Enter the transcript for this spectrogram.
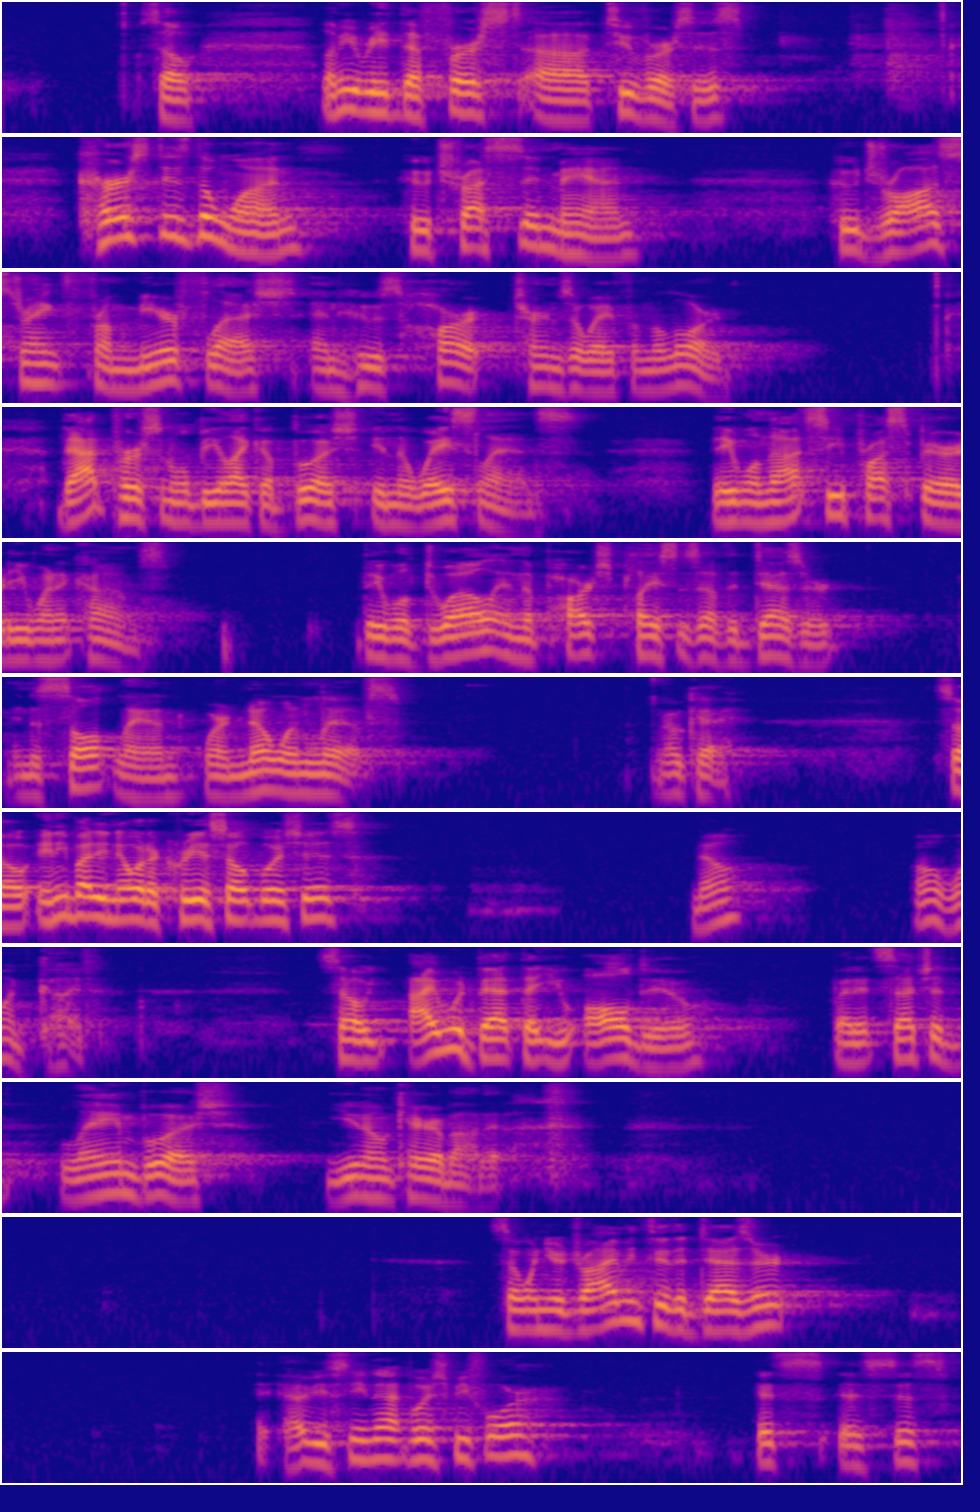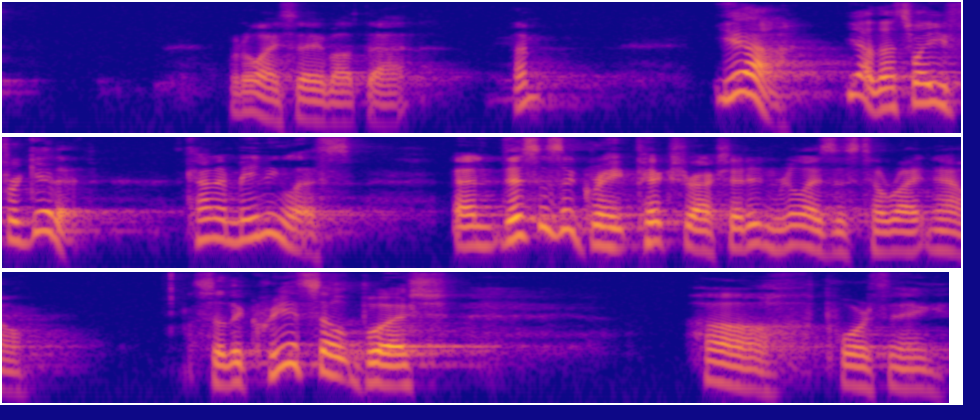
So, let me read the first uh, two verses. Cursed is the one who trusts in man who draws strength from mere flesh and whose heart turns away from the Lord. That person will be like a bush in the wastelands. They will not see prosperity when it comes. They will dwell in the parched places of the desert, in the salt land where no one lives. Okay. So, anybody know what a creosote bush is? No? Oh, one. Good. So, I would bet that you all do but it's such a lame bush, you don't care about it. so when you're driving through the desert, have you seen that bush before? It's, it's just, what do I say about that? I'm, yeah, yeah, that's why you forget it. It's kind of meaningless. And this is a great picture, actually. I didn't realize this till right now. So the creosote bush, oh, poor thing.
